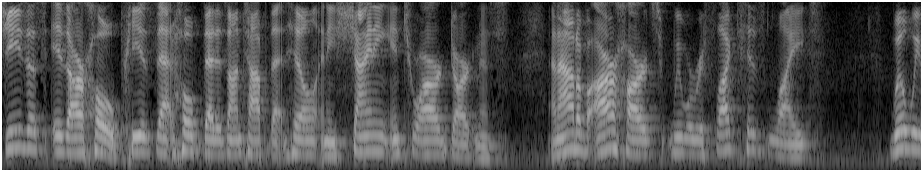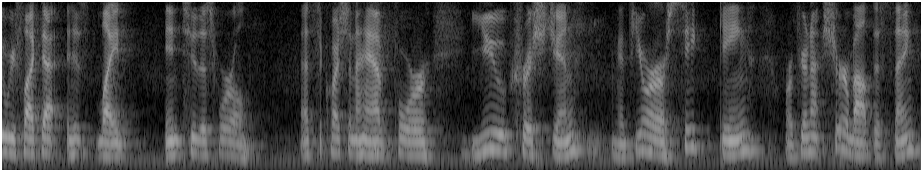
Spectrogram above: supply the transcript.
Jesus is our hope. He is that hope that is on top of that hill, and He's shining into our darkness. And out of our hearts, we will reflect His light. Will we reflect that His light into this world? That's the question I have for you, Christian. If you are seeking, or if you're not sure about this thing,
